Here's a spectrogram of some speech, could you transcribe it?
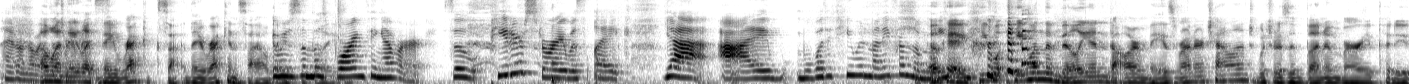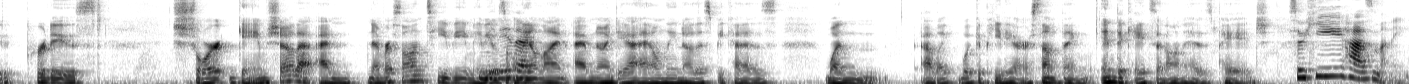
I don't know what. Oh, the and they term like they reconcile. They reconcile. It was the most boring thing ever. So Peter's story was like, yeah, I. What did he win money from? The meat- Okay, he won, he won the million dollar Maze Runner challenge, which was a Bunim/Murray produ- produced short game show that I never saw on TV. Maybe Me it was only online. I have no idea. I only know this because when uh, like Wikipedia or something indicates it on his page. So he has money.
